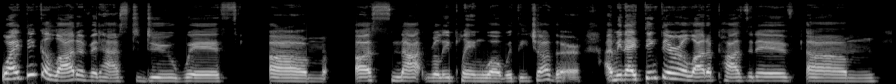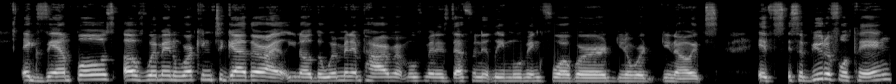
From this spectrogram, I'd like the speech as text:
Well i think a lot of it has to do with um us not really playing well with each other. I mean i think there are a lot of positive um examples of women working together. I you know the women empowerment movement is definitely moving forward. You know we're you know it's it's it's a beautiful thing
